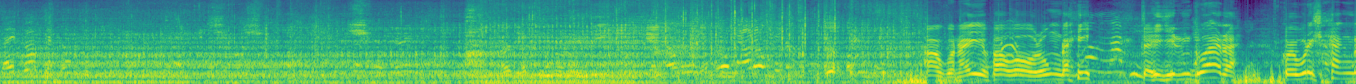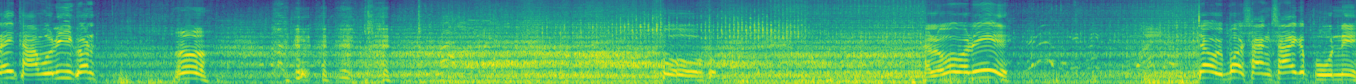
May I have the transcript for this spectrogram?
ได้กินจักพูดแล้วลงนี่เนากว่าไหนอย่าเผาเว้าลงได้ใจย็นกว่าน่ะคอยบ่ได้ช่างได้ถามบอลี่ก่อนเออ โอ้ฮัลโหลบอลี่เจ้าบ่ช่างชายกับปูนนี่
